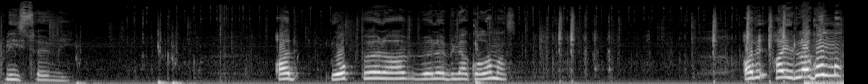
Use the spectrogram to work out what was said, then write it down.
Please me. Abi yok böyle abi böyle bir lag olamaz. Abi hayır lag olma.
